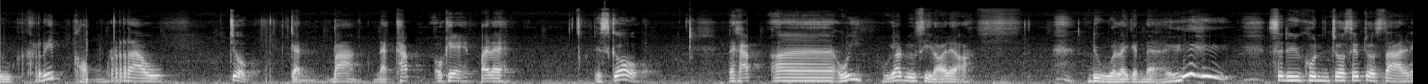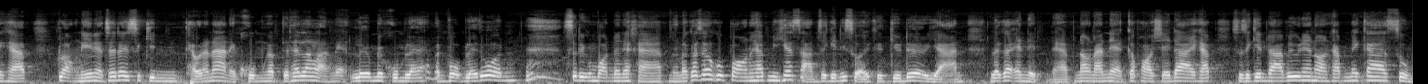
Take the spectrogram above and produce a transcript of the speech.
ดูคลิปของเราจบกันบ้างนะครับ โอเค ไปเลย let's go นะครับอ่าอุ้ยยอดวิว400 เลยเหรอ ดูอะไรกันนะ สวัสดีคุณโจเซฟโจซาเลยนะครับ กล่องนี้เนี่ยจะได้สกินแถวหน้าๆเนี่ยคุ้มครับ แต่ถ้าหลังๆเนี่ยเริ่มไม่คุ้มแล้วเหมือนผมเลยทุกคนสวัสดีคุณบอลด้วยนะครับหนึ่งแล้วก็เสื้อคูปองนะครับ มีแค่ 3 สกินที่สวยคือกิลเดอร์หยาน แล้วก็แอนเนตนะครับ นอกนั้นเนี่ยก็พอใช้ได้ครับส่วนสกินราวิลแน่นอนครับ ไม่กล้าสุ่ม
